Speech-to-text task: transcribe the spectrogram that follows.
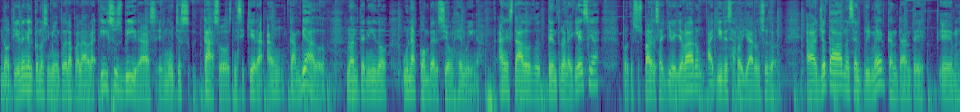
no tienen el conocimiento de la palabra y sus vidas en muchos casos ni siquiera han cambiado, no han tenido una conversión genuina. Han estado dentro de la iglesia, porque sus padres allí le llevaron, allí desarrollaron su don. Uh, Jota no es el primer cantante eh,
